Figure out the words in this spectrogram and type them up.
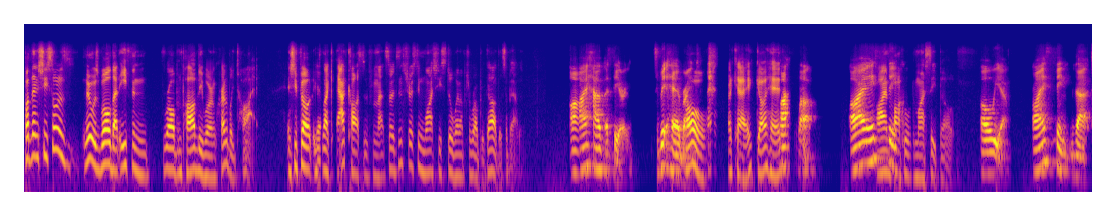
but then she sort of knew as well that Ethan, Rob, and Parvati were incredibly tight, and she felt Yeah. like outcasted from that. So it's interesting why she still went up to Rob regardless about it. I have a theory. It's a bit harebrained. Oh, okay, go ahead. Buckle up. I I'm think. buckled my seatbelt. Oh yeah, I think that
